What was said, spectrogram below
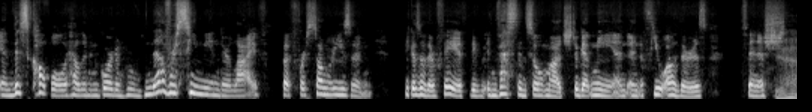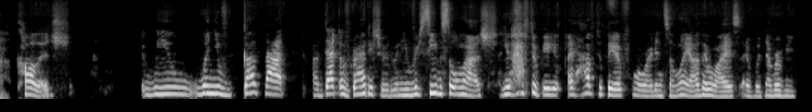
And this couple, Helen and Gordon, who've never seen me in their life, but for some reason, because of their faith, they've invested so much to get me and, and a few others finished yeah. college. We, when you've got that a debt of gratitude when you receive so much. You have to pay i have to pay it forward in some way. Otherwise i would never be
